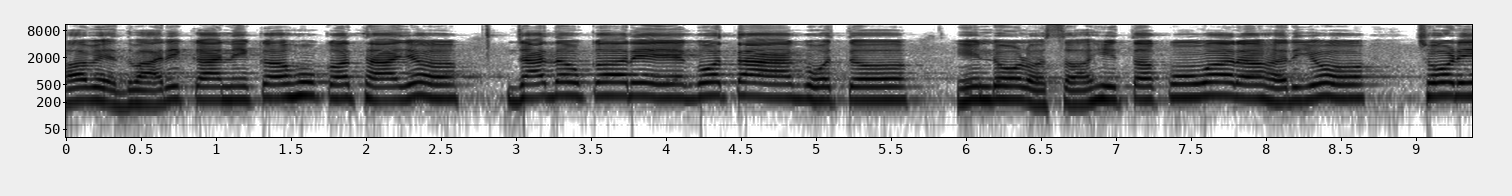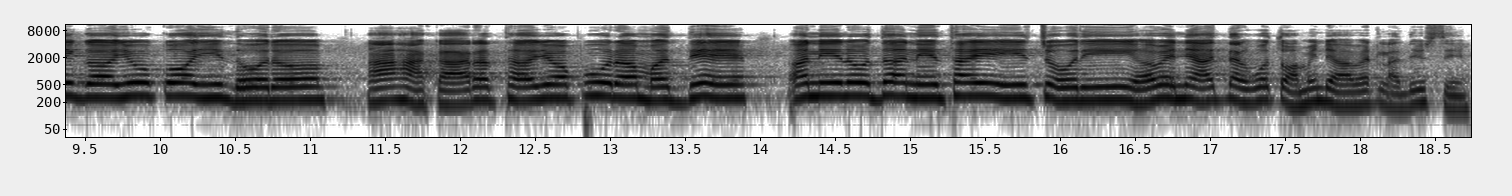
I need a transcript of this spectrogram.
હવે દ્વારિકાની કહું કથાય, જાદવ કરે ગોતા ગોત. હિંડોળો સહિત કુંવર હર્યો, છોડી ગયું કોઈ દોર. હાહાકાર થયો પૂર મધ્યે, અનિરુદ્ધની થઈ ચોરી. હવે ને અત્યારે ગોતો મીંડ્યા હવે એટલા દિવસે.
